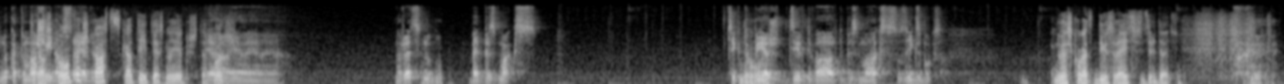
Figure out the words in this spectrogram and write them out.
Nu, kad tu mašīnā komplekss sēdi, kastes skatīties no iekšas tā jā, jā, jā, jā. Nu, redz, nu, bet bez maksas. Cik tu Nu. bieži dzirdi vārdu bez maksas uz Xbox? Nu, es kaut kāds divas reizes dzirdēju.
